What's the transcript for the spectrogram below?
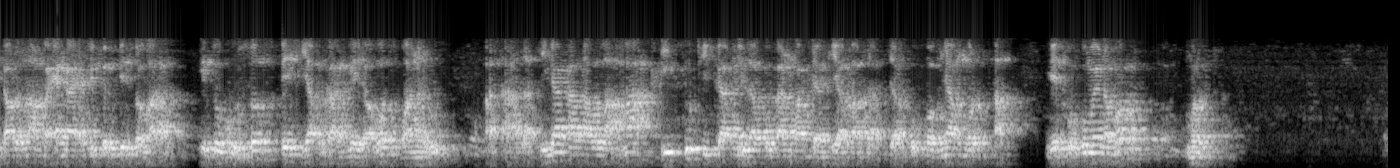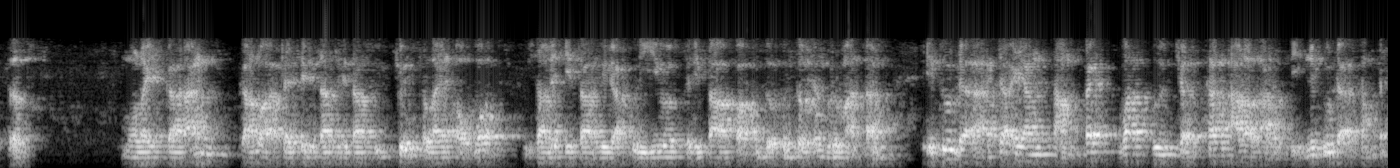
Kalau sampai enggak di sholat itu khusus spesial kaki Allah Subhanahu wa taala. Jika kata ulama itu jika dilakukan pada siapa saja hukumnya murtad. Ya hukumnya apa? Murtad. Terus mulai sekarang kalau ada cerita-cerita sujud selain Allah, misalnya kita tidak beliau cerita apa untuk bentuk penghormatan, itu tidak ada yang sampai waktu jahat alal arti. Ini sudah sampai.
